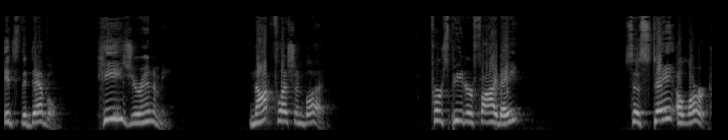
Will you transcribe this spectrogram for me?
It's the devil. He's your enemy, not flesh and blood. 1 Peter 5 8 says, Stay alert.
